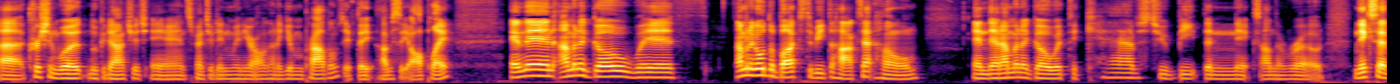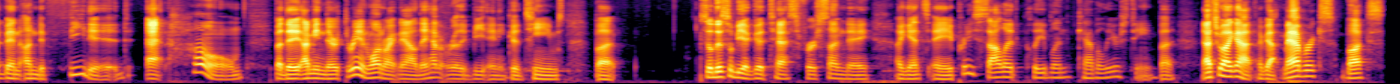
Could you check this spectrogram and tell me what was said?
uh, Christian Wood, Luka Doncic, and Spencer Dinwiddie are all going to give them problems if they obviously all play. And then I'm going to go with I'm going to go with the Bucks to beat the Hawks at home. And then I'm going to go with the Cavs to beat the Knicks on the road. Knicks have been undefeated at home, but they I mean they're 3 and 1 right now. They haven't really beat any good teams, but so this will be a good test for Sunday against a pretty solid Cleveland Cavaliers team. But that's what I got. I've got Mavericks, Bucks,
